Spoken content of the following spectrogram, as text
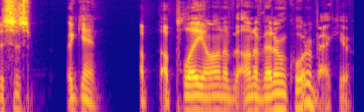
this is again a, a play on a on a veteran quarterback here.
